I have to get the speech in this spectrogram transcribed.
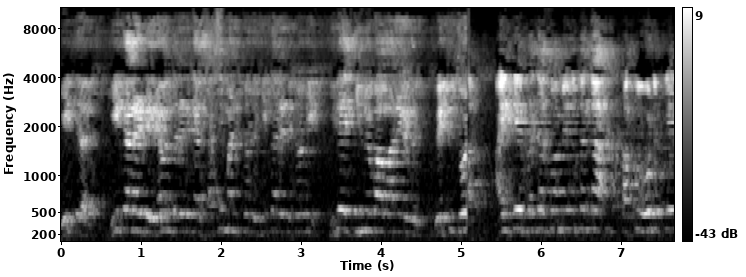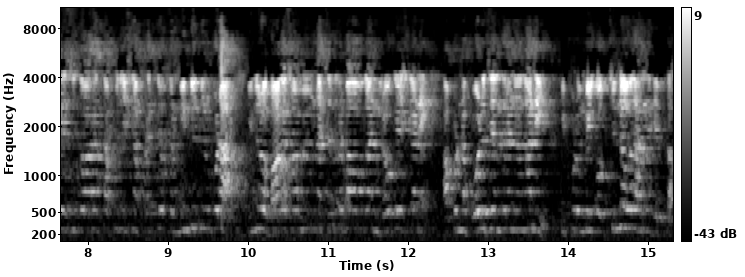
గీత గీతారెడ్డి రేవంత్ రెడ్డి గారి సతీమణి తోటి గీతారెడ్డి తోటి ఇదే జిమ్మిబాబు అనే వ్యక్తి చూడ అయితే ప్రజాస్వామ్యయుతంగా తప్పు ఓటు కేసు ద్వారా తప్పు చేసిన ప్రతి ఒక్క నిందితులు కూడా ఇందులో భాగస్వామ్యం ఉన్న చంద్రబాబు గాని లోకేష్ గాని అప్పుడున్న పోలీసు యంత్రాంగం గాని ఇప్పుడు మీకు ఒక చిన్న ఉదాహరణ చెప్తా.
